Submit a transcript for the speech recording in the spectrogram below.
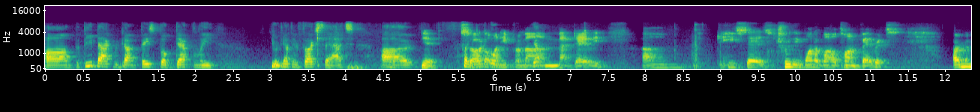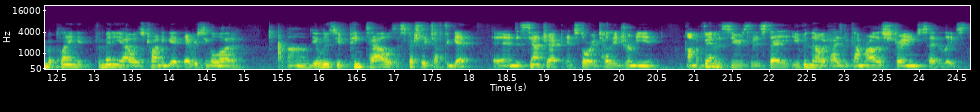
Um, the feedback we got on Facebook definitely, you know, definitely reflects that. Uh, Yeah. So So you I got go- one here from um, Matt Daly. Um, he says, truly one of my all-time favorites. I remember playing it for many hours trying to get every single item. Um, the elusive pink towel was especially tough to get, and the soundtrack and story totally drew me in. I'm a fan of the series to this day, even though it has become rather strange to say the least.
